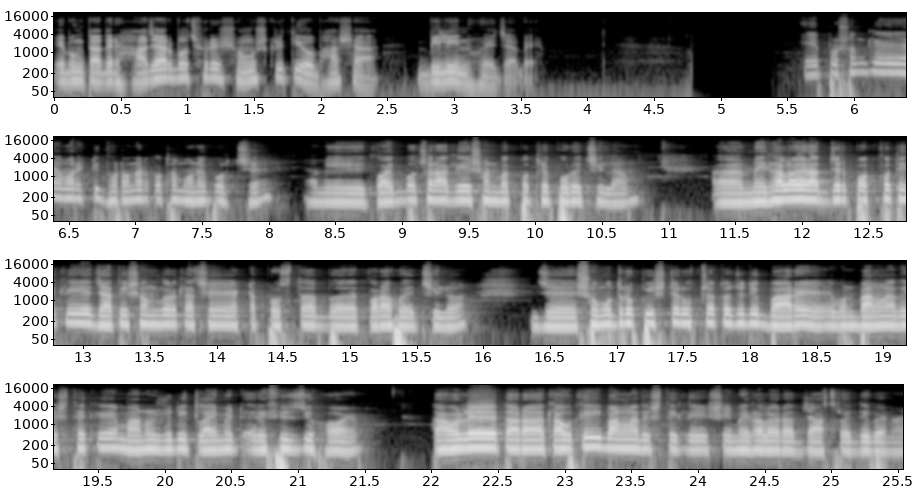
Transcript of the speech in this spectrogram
এবং তাদের হাজার বছরের সংস্কৃতি ও ভাষা বিলীন হয়ে যাবে। এ প্রসঙ্গে আমার একটি ঘটনার কথা মনে পড়ছে। আমি কয়েক বছর আগে সংবাদপত্রে পড়েছিলাম। মেঘালয় রাজ্যের পক্ষ থেকে জাতিসংঘের কাছে একটা প্রস্তাব করা হয়েছিল যে সমুদ্রপৃষ্ঠের উচ্চতা যদি বাড়ে এবং বাংলাদেশ থেকে মানুষ যদি ক্লাইমেট রেফিউজি হয়, তাহলে তারা কাউকেই বাংলাদেশ থেকে সেই মেঘালয় রাজ্যে আশ্রয় দেবে না।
